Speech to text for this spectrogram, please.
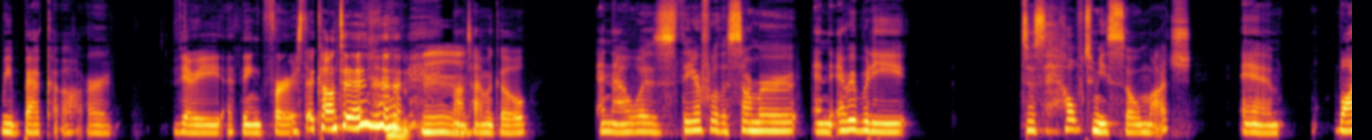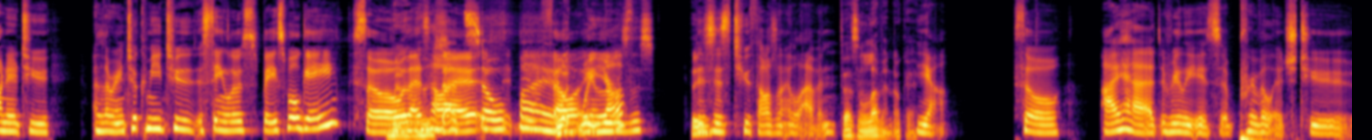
Rebecca, our very, I think, first accountant Mm. a long time ago. And I was there for the summer, and everybody just helped me so much and wanted to. And Lorraine took me to the St. Louis baseball game. So that's how That's I so d- d- fun. fell What, what in year love. was this? This is 2011. 2011. Okay. Yeah. So I had really, it's a privilege to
